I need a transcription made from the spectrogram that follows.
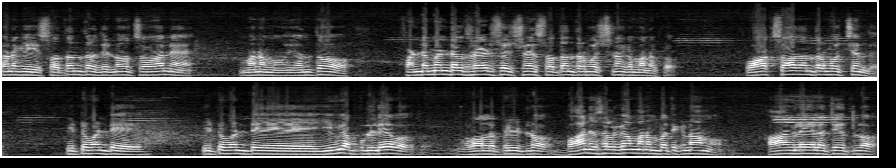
కనుక ఈ స్వతంత్ర దినోత్సవాన్ని మనము ఎంతో ఫండమెంటల్ రైట్స్ వచ్చినాయి. స్వతంత్రం వచ్చినాక మనకు వాక్ స్వాతంత్రం వచ్చింది. ఇటువంటి ఇటువంటి ఇవి అప్పుడు లేవు. వాళ్ళ పీరియడ్లో బానిసలుగా మనం బతికినాము. ఆంగ్లేయుల చేతిలో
